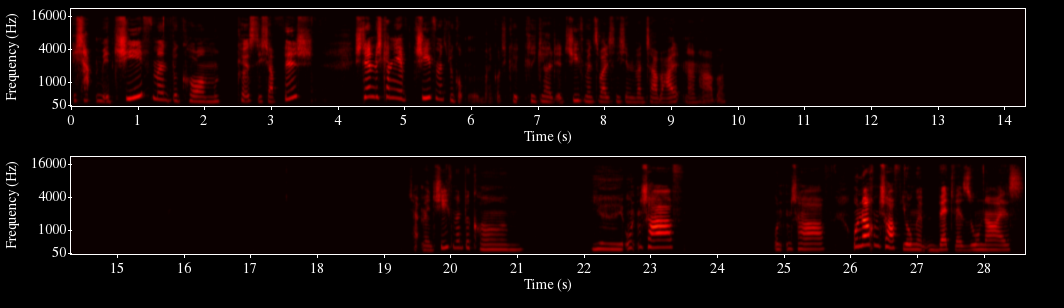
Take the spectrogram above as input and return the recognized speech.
Ich habe ein Achievement bekommen. Köstlicher Fisch. Stimmt, ich kann hier Achievements bekommen. Oh mein Gott, ich kriege halt Achievements, weil ich nicht Inventar behalten habe. Ich habe mein Achievement bekommen. Yay. Und ein Schaf. Und ein Schaf. Und noch ein Schaf, Junge. Ein Bett wäre so nice.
